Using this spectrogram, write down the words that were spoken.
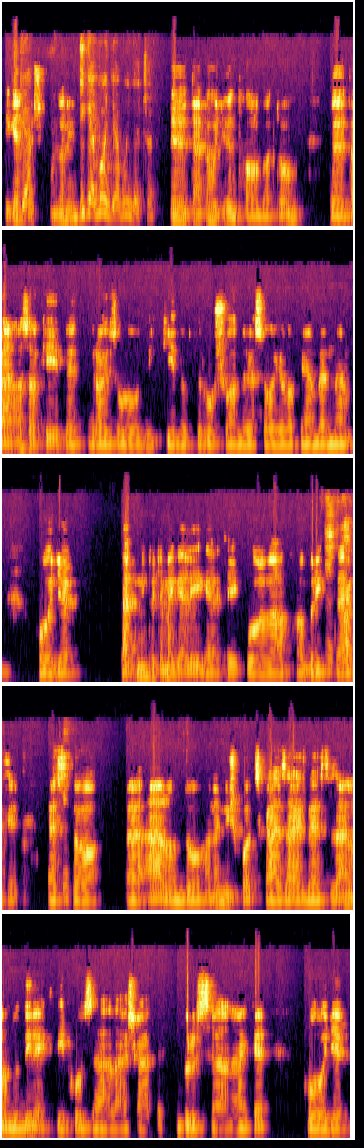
Igen, igen, igen? mondani? Igen, mondja, mondja csak. Tehát ahogy önt hallgatom, talán az a kép rajzolódik ki dr. Hossó András szavai alapján bennem, hogy tehát, mint hogyha megelégelték volna a britek ezt a állandó, ha nem is packázás, de ezt az állandó direktív hozzáállását Brüsszelnek, hogy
